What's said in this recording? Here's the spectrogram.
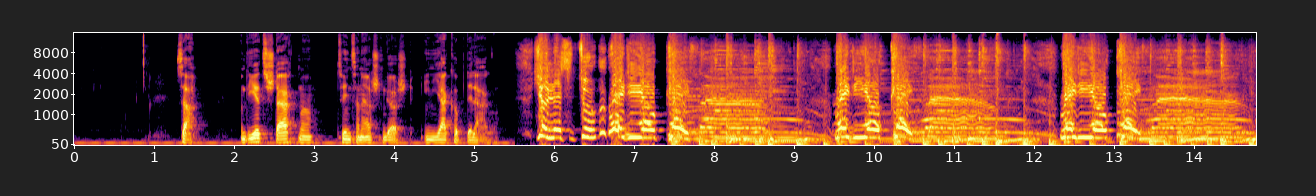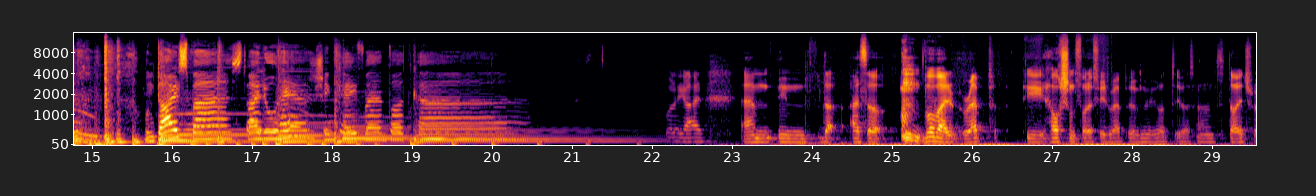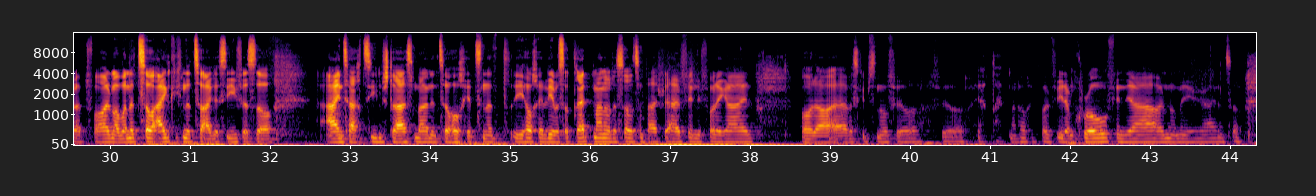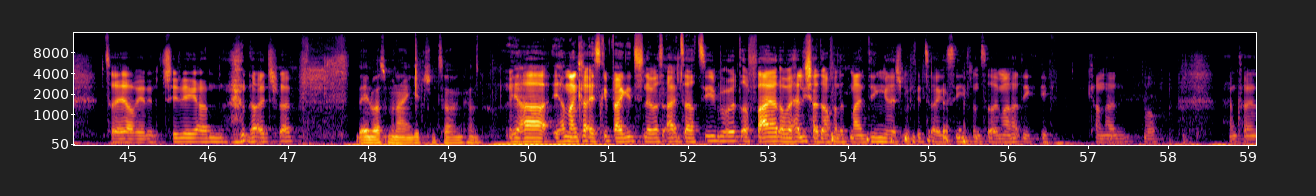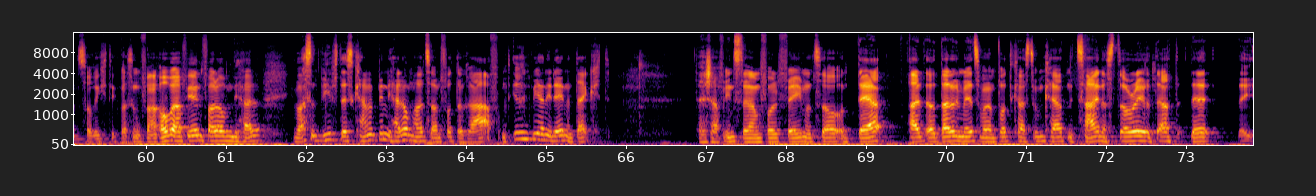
So, und jetzt starten wir zu unserem ersten Gast, in Jakob Delago. You listen to Radio Caveman. Radio Caveman. Radio Caveman. Und alles passt, weil du herrschst im Caveman Podcast. Ähm, in der, also, wo weil Rap, ich höre schon voll viel Rap irgendwie gehört, ich weiß nicht, Deutschrap vor allem, aber nicht so, eigentlich nicht so aggressiv, so 187 Straßenbahn und so hoch jetzt nicht. Ich höre lieber so Trettmann oder so zum Beispiel, halt, finde ich voll geil. Oder äh, was gibt es noch für, für ja, Trettmann höre ich voll viel. Am Crow finde ich auch noch mega geil und so. So eher wie den chilligeren Deutschrap. Den, was man eigentlich schon sagen kann. Ja, ja man kann, es gibt eigentlich schnell was 187 Ultra feiert, aber hell ist halt einfach nicht mein Ding, ist mir viel zu aggressiv und so. Ich meine, ich, ich kann halt, oh, kann nicht so richtig was umfangen. Aber auf jeden Fall haben die Hell, ich weiß nicht, wie ich das gekommen bin, die Hell haben halt so einen Fotograf und irgendwie habe ich den entdeckt. Der ist auf Instagram voll fame und so und der, Alter, da habe ich mir jetzt mal einen Podcast umgehört mit seiner Story und der, der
